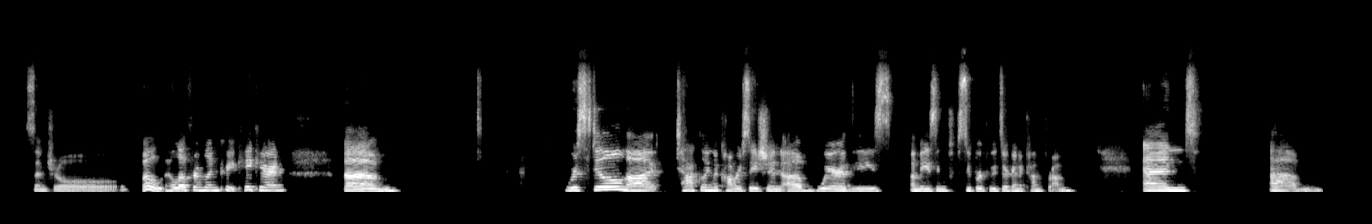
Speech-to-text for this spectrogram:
Central. Oh, hello from Lynn Creek. Hey, Karen. Um, we're still not tackling the conversation of where these amazing superfoods are going to come from. And um,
